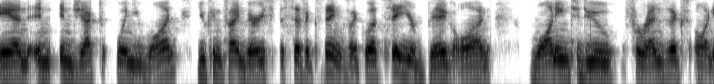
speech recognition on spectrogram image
and in, inject when you want. You can find very specific things. Like let's say you're big on wanting to do forensics on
